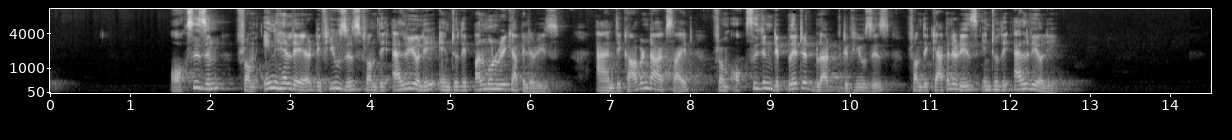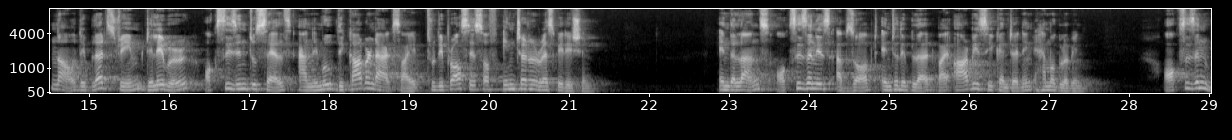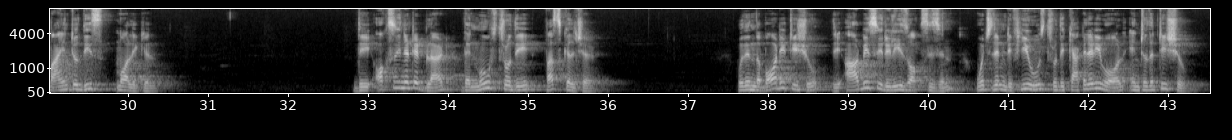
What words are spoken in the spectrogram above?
Oxygen from inhaled air diffuses from the alveoli into the pulmonary capillaries and the carbon dioxide from oxygen depleted blood diffuses from the capillaries into the alveoli. Now the bloodstream deliver oxygen to cells and remove the carbon dioxide through the process of internal respiration. In the lungs, oxygen is absorbed into the blood by RBC containing hemoglobin. Oxygen bind to this molecule. The oxygenated blood then moves through the vasculature Within the body tissue, the RBC release oxygen which then diffuse through the capillary wall into the tissue.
